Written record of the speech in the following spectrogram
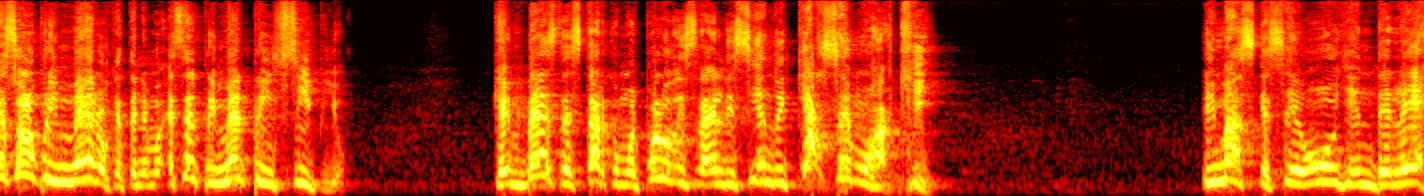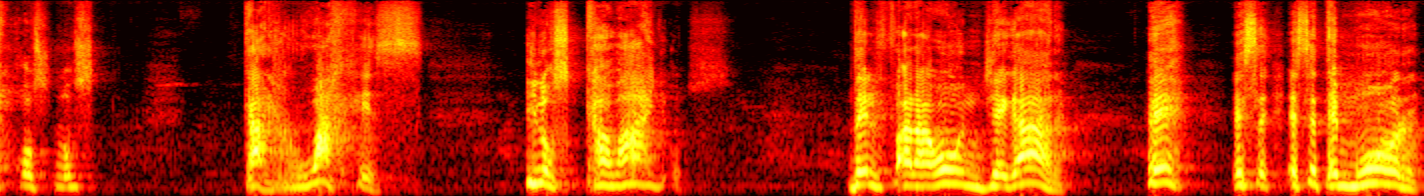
Eso es lo primero que tenemos, es el primer principio que en vez de estar como el pueblo de Israel diciendo, ¿y qué hacemos aquí? Y más que se oyen de lejos los carruajes y los caballos del faraón llegar. ¿eh? Ese, ese temor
